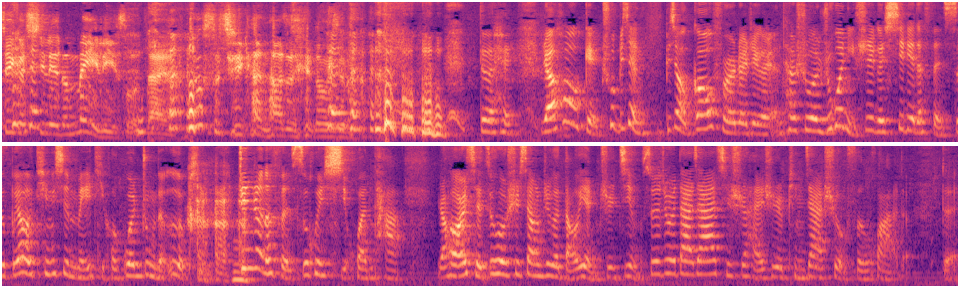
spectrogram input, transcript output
这个系列的魅力所在啊，就是去看他这些东西。对，然后给出比较比较高分的这个人，他说：“如果你是这个系列的粉丝，不要听信媒体和观众的恶评，真正的粉丝会喜欢他。然后，而且最后是向这个导演致敬，所以就是大家其实还是评价是有分化的。对，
